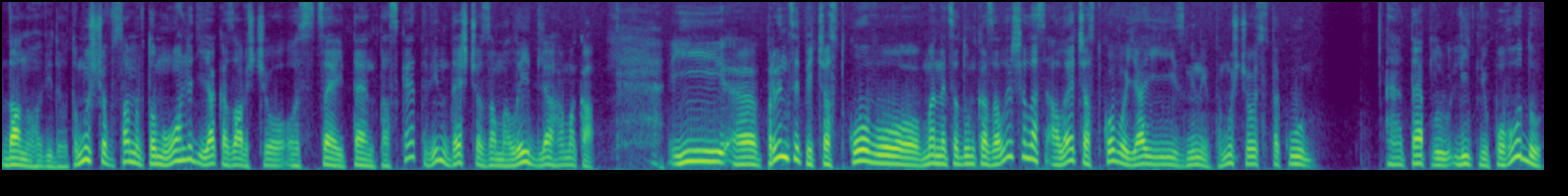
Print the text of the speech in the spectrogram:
даного відео. Тому що саме в тому огляді я казав, що ось цей тент Аскет він дещо замалий для гамака. І, е, в принципі, частково в мене ця думка залишилась, але частково я її змінив, тому що ось в таку е, теплу літню погоду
